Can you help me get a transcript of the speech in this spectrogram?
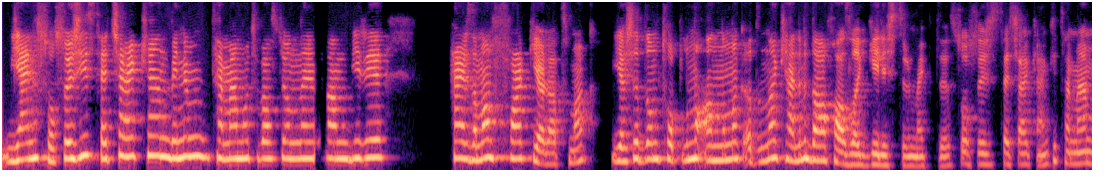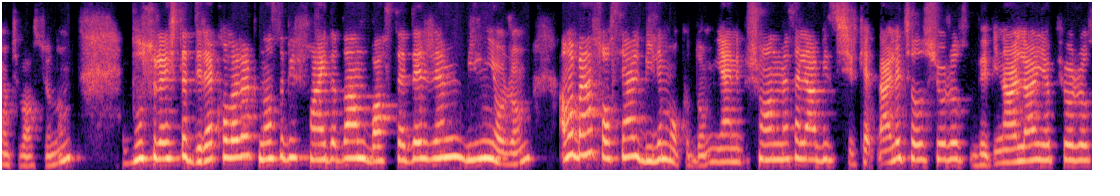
Yani sosyolojiyi seçerken benim temel motivasyonlarımdan biri her zaman fark yaratmak, yaşadığım toplumu anlamak adına kendimi daha fazla geliştirmekti. Sosyoloji seçerken ki temel motivasyonum. Bu süreçte direkt olarak nasıl bir faydadan bahsederim bilmiyorum. Ama ben sosyal bilim okudum. Yani şu an mesela biz şirketlerle çalışıyoruz, webinarlar yapıyoruz.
